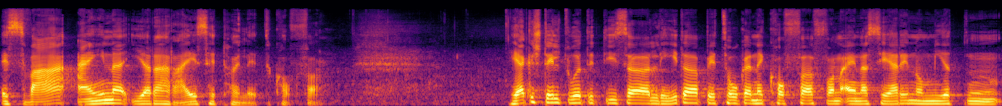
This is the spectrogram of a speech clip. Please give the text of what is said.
Es war einer ihrer Reisetoilettkoffer. Hergestellt wurde dieser lederbezogene Koffer von einer sehr renommierten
